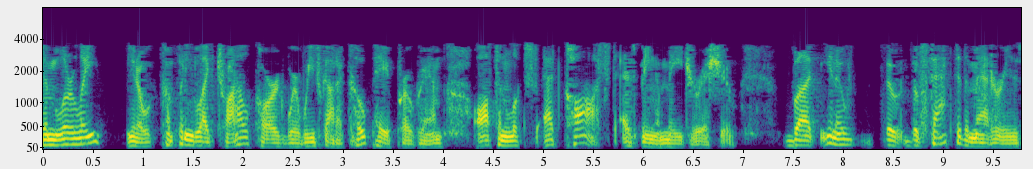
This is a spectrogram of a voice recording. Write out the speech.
Similarly, you know, a company like TrialCard, where we've got a copay program, often looks at cost as being a major issue. But you know, the the fact of the matter is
